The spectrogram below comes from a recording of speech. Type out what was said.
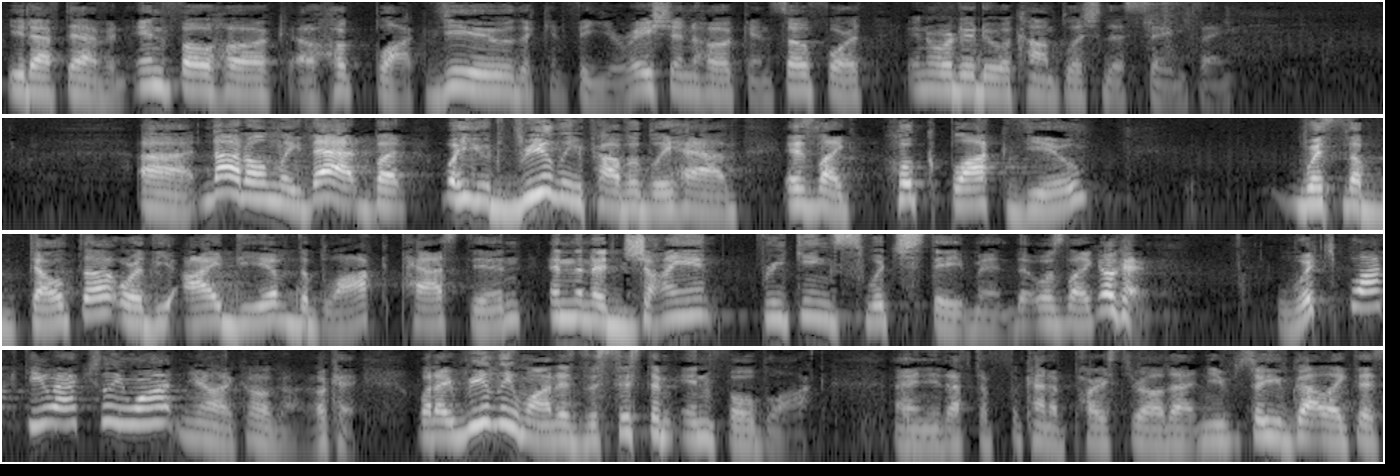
you'd have to have an info hook, a hook block view, the configuration hook, and so forth in order to accomplish this same thing. Uh, not only that, but what you'd really probably have is like hook block view with the delta or the ID of the block passed in, and then a giant freaking switch statement that was like, okay, which block do you actually want? And you're like, oh god, okay. What I really want is the system info block. And you'd have to kind of parse through all that. And you, so you've got like this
